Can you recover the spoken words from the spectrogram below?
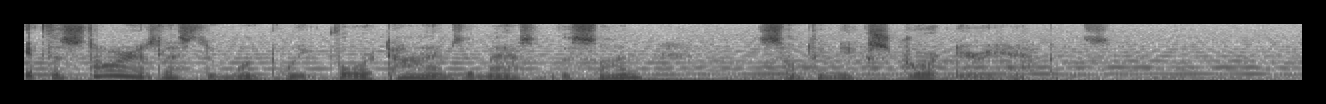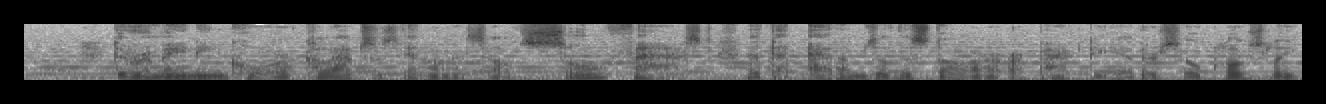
If the star is less than 1.4 times the mass of the Sun, something extraordinary happens. The remaining core collapses in on itself so fast that the atoms of the star are packed together so closely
